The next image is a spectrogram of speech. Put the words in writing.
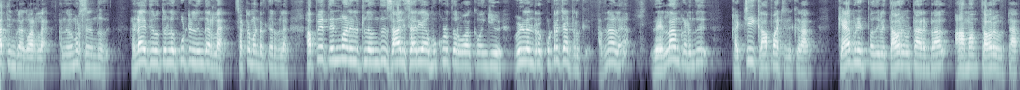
அதிமுக வரல. அந்த விமர்சனம் இருந்தது. ரெண்டாயிரத்தி இருபத்தொன்னில் கூட்டணியில் இருந்தார்ல சட்டமன்ற தேர்தலில். அப்பயே தென் மாநிலத்தில் வந்து சாரி சாரியாக முக்குழுத்தர் வாக்கு வங்கி விழன்ற குற்றச்சாட்டு இருக்குது அதனால் இதையெல்லாம் கடந்து கட்சியை காப்பாற்றியிருக்கிறார். கேபினெட் பதவிகளை தவற விட்டார் என்றால் ஆமாம் தவற விட்டார்.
